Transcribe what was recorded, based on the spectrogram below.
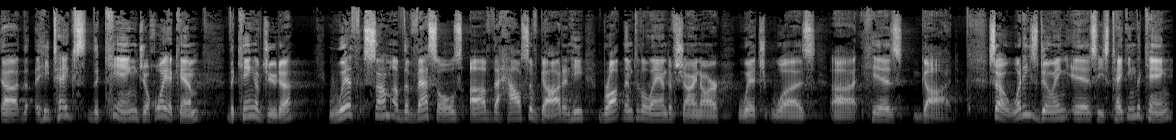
uh, the, he takes the king jehoiakim the king of Judah, with some of the vessels of the house of God, and he brought them to the land of Shinar, which was uh, his God. So, what he's doing is he's taking the king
